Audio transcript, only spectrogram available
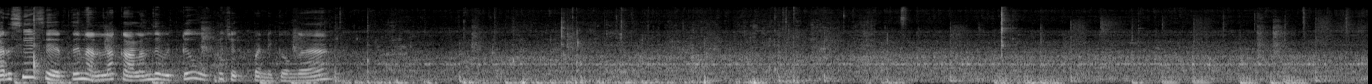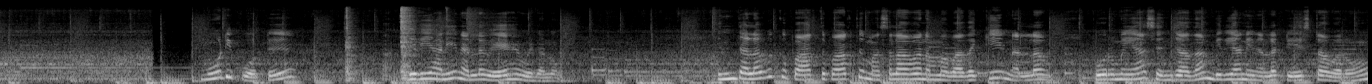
அரிசியை சேர்த்து நல்லா கலந்து விட்டு உப்பு செக் பண்ணிக்கோங்க. மூடி போட்டு பிரியாணி நல்லா வேக விடணும். இந்த அளவுக்கு பார்த்து பார்த்து மசாலாவை நம்ம வதக்கி நல்லா பொறுமையாக செஞ்சால் தான் பிரியாணி நல்லா டேஸ்ட்டாக வரும்.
